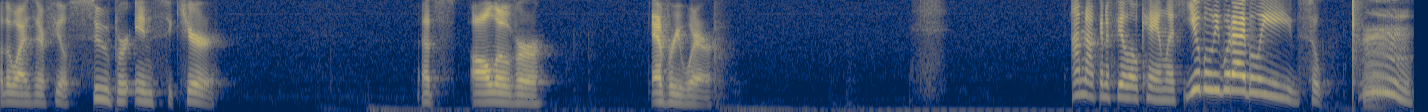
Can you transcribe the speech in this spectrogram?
Otherwise, they feel super insecure. That's all over everywhere. I'm not going to feel okay unless you believe what I believe. So, mm, I'm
